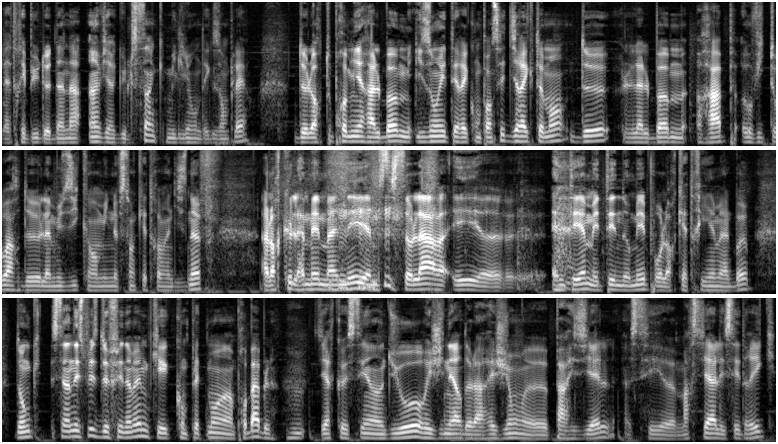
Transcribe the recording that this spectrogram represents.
la tribu de Dana, 1,5 million d'exemplaires. De leur tout premier album, ils ont été récompensés directement de l'album rap aux victoires de la musique en 1999. Alors que la même année, MC Solar et euh, NTM étaient nommés pour leur quatrième album. Donc c'est un espèce de phénomène qui est complètement improbable. Mm. C'est-à-dire que c'est un duo originaire de la région euh, parisienne. C'est euh, Martial et Cédric.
